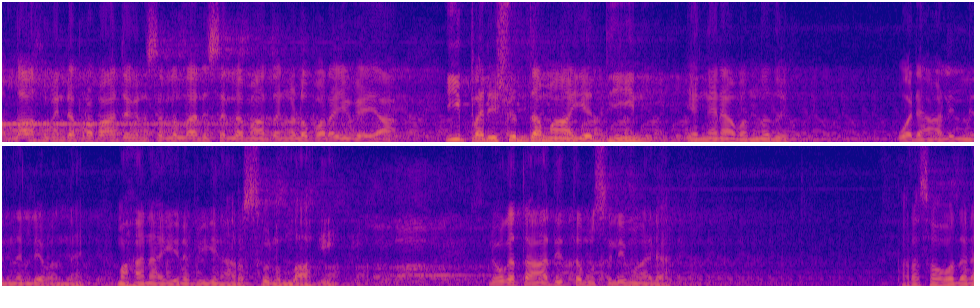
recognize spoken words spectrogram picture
അള്ളാഹുവിന്റെ പ്രവാചകൻ സല്ലല്ലാഹു അലൈഹി വസല്ലമ തങ്ങൾ പറയുകയാ ഈ പരിശുദ്ധമായ ദീൻ എങ്ങനാ വന്നത് ഒരാളിൽ നിന്നല്ലേ വന്നേ മഹാനായ നബീന റസൂലുള്ളാഹി ലോകത്ത് ആദ്യത്തെ മുസ്ലിമാരാ പറ സഹോദര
